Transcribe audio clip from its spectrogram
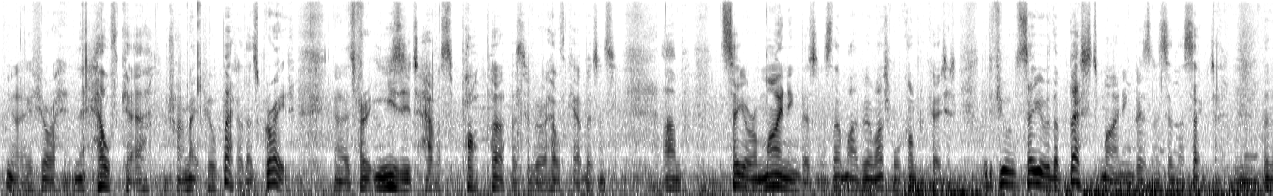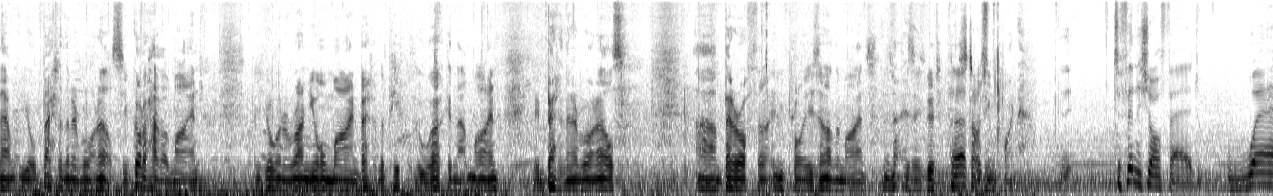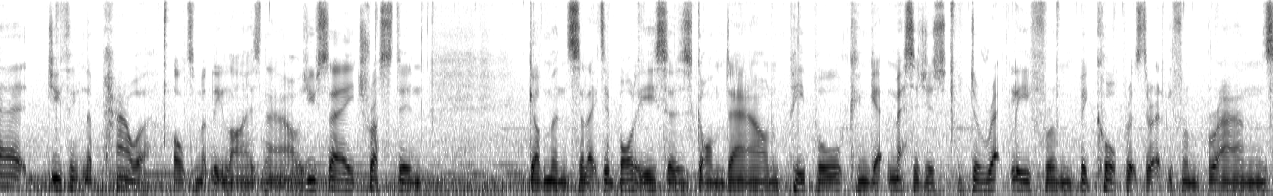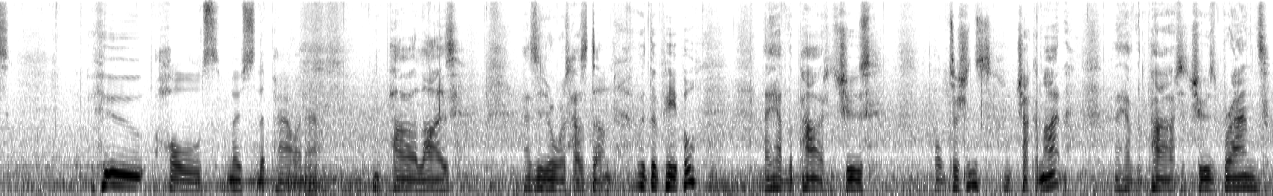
You know, if you're in healthcare trying to make people better, that's great. You know, it's very easy to have a purpose if you're a healthcare business. Um, say you're a mining business, that might be much more complicated. But if you say you're the best mining business in the sector, then that, you're better than everyone else. You've got to have a mine, but you're going to run your mine better than the people who work in that mine, be better than everyone else, um, better off than employees in other mines. And that is a good Purpose. starting point. To finish off, Ed, where do you think the power ultimately lies now? As you say, trust in government selected bodies has gone down. People can get messages directly from big corporates, directly from brands. Who holds most of the power now? The Power lies, as it always has done, with the people. They have the power to choose politicians and chuck them out. They have the power to choose brands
